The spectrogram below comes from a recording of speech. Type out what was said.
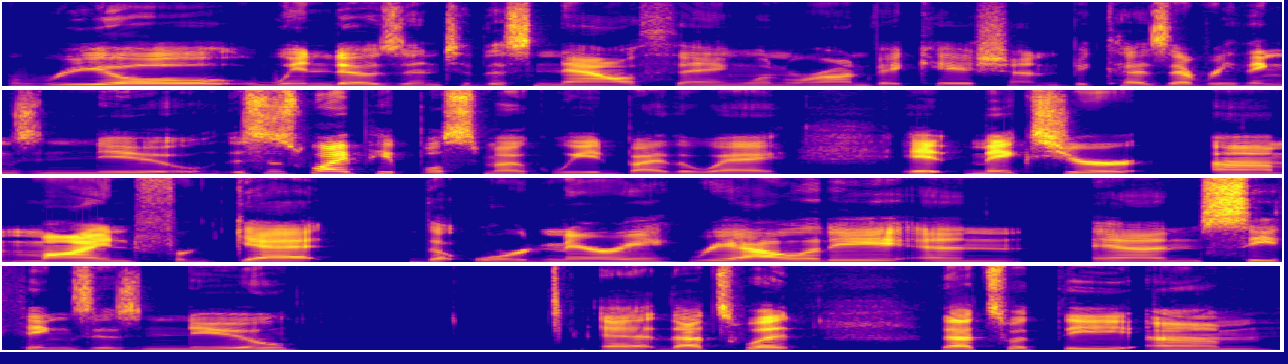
real windows into this now thing when we're on vacation because everything's new. This is why people smoke weed, by the way. It makes your um, mind forget the ordinary reality and and see things as new. Uh, that's what that's what the um,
